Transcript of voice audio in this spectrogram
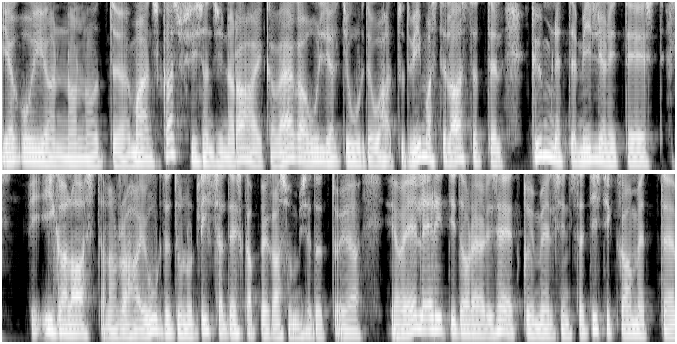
ja kui on olnud äh, majanduskasv, siis on sinna raha ikka väga uljalt juurde uhatud, viimastel aastatel kümnete miljonite eest igal aastal on raha juurde tulnud lihtsalt skp kasvamise tõttu ja, ja veel eriti tore oli see, et kui meil siin statistikaamet äh,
